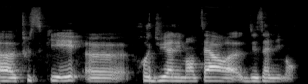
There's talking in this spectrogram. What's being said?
euh, tout ce qui est euh, produits alimentaires euh, des animaux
